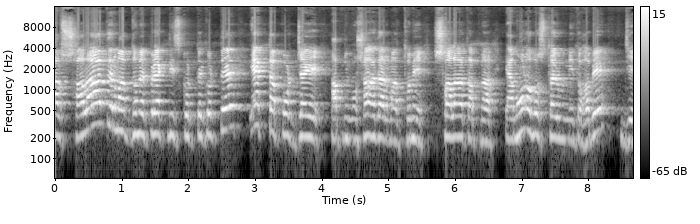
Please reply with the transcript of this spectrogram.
আর সালাতের মাধ্যমে প্র্যাকটিস করতে করতে একটা পর্যায়ে আপনি মুসাহাদার মাধ্যমে সালাত আপনার এমন অবস্থায় উন্নীত হবে যে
